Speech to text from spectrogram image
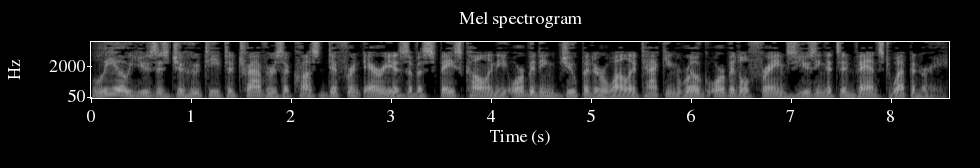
Leo uses Jehuti to traverse across different areas of a space colony orbiting Jupiter while attacking rogue orbital frames using its advanced weaponry.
